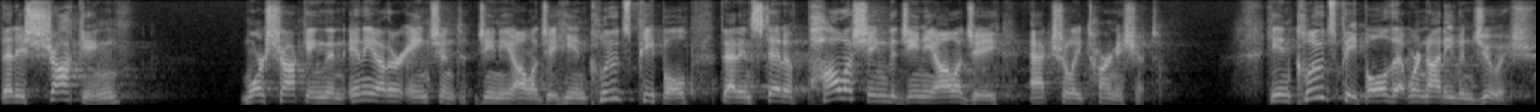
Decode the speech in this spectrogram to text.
that is shocking, more shocking than any other ancient genealogy. He includes people that instead of polishing the genealogy, actually tarnish it. He includes people that were not even Jewish.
